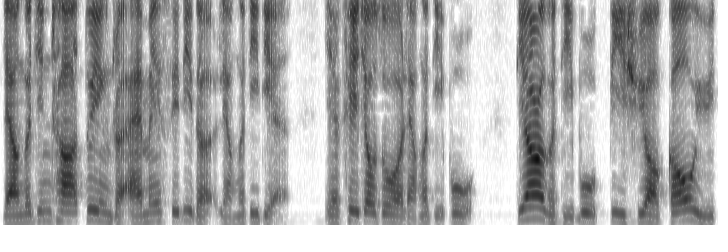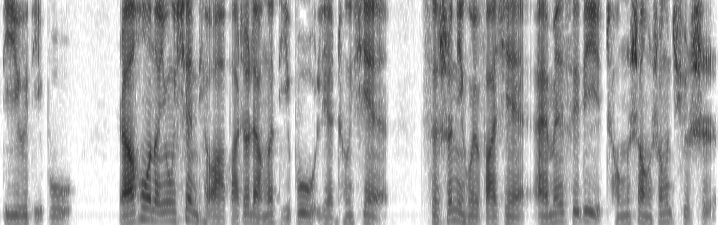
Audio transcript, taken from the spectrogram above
两个金叉对应着 MACD 的两个低点，也可以叫做两个底部。第二个底部必须要高于第一个底部。然后呢，用线条啊把这两个底部连成线。此时你会发现 MACD 呈上升趋势，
